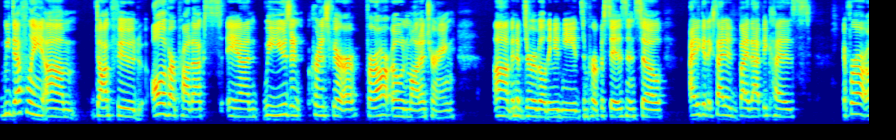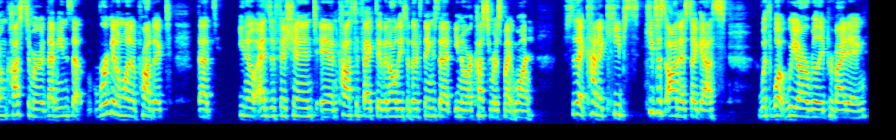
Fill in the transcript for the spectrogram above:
We definitely um, dog food all of our products, and we use Chronosphere for our own monitoring um, and observability needs and purposes. And so I get excited by that because we're our own customer, that means that we're going to want a product that's you know as efficient and cost effective and all these other things that you know our customers might want. So that kind of keeps keeps us honest, I guess, with what we are really providing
